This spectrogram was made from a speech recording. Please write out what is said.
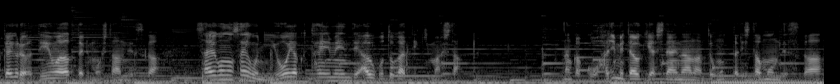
1回ぐらいは電話だったりもしたんですが最後の最後にようやく対面で会うことができました。なんかこう初めて会う気がしないななんて思ったりしたもんですが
